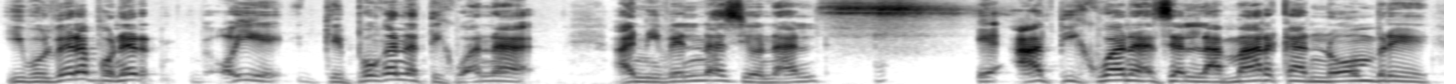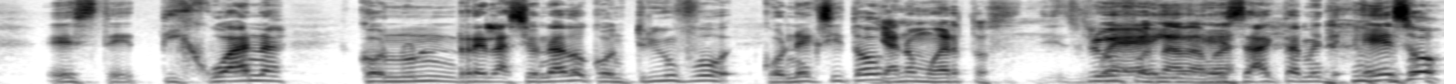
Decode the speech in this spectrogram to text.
y volver a poner, oye, que pongan a Tijuana a nivel nacional, eh, a Tijuana, o sea, la marca, nombre, este, Tijuana, con un relacionado con triunfo, con éxito. Ya no muertos. Triunfos Güey, nada más. Exactamente. Eso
